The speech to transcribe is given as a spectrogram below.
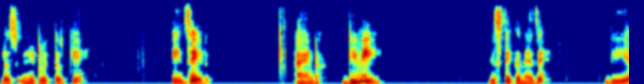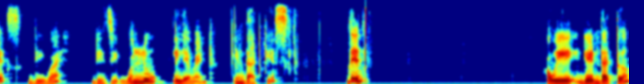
plus unit vector k az and dv is taken as a dx dy dz. Volume element in that case. Then how we get that term?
